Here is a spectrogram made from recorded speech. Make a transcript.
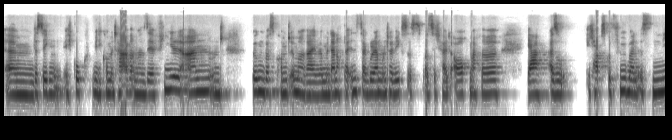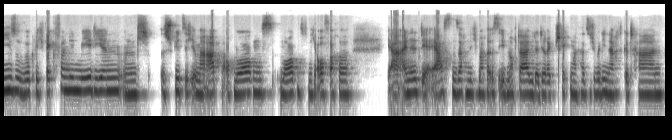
Ähm, deswegen, ich gucke mir die Kommentare immer sehr viel an und irgendwas kommt immer rein. Wenn man dann noch bei Instagram unterwegs ist, was ich halt auch mache, ja, also ich habe das Gefühl, man ist nie so wirklich weg von den Medien und es spielt sich immer ab, auch morgens, morgens, wenn ich aufwache, ja, eine der ersten Sachen, die ich mache, ist eben auch da wieder direkt checken, was hat sich über die Nacht getan.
